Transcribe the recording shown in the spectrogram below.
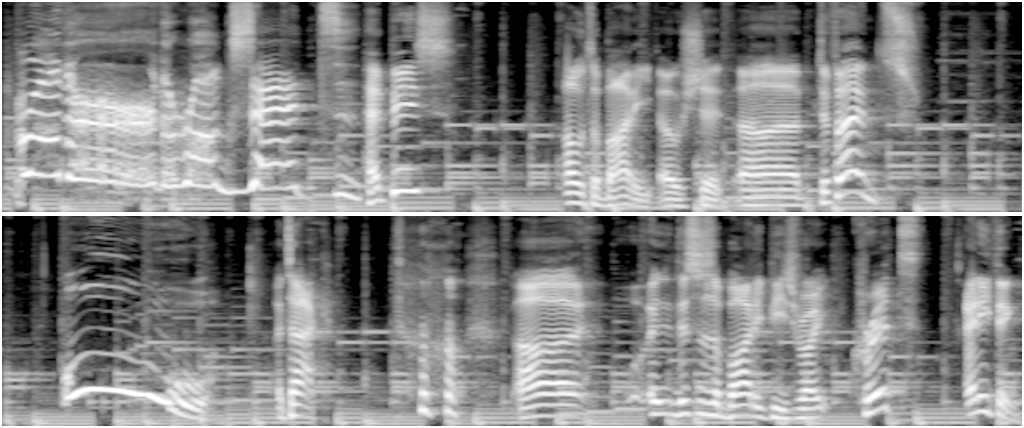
Brother, the wrong set. Headpiece? Oh, it's a body. Oh, shit. Uh, defense. Ooh. Attack. uh, this is a body piece, right? Crit? Anything.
